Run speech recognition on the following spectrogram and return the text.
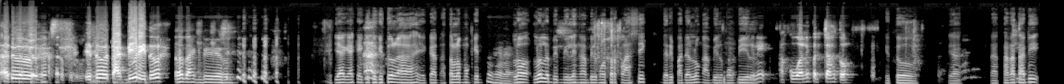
aduh. Itu takdir itu. Oh, takdir. ya ya kayak gitu gitulah ya kan atau lo mungkin lo lo lebih milih ngambil motor klasik daripada lo ngambil mobil Ini akuan ini pecah tuh. gitu ya nah karena tadi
